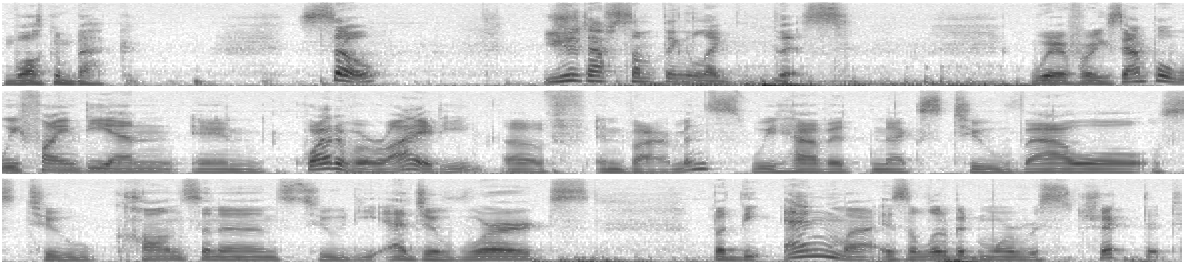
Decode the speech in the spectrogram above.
Welcome back. So, you should have something like this where, for example, we find the N in quite a variety of environments. We have it next to vowels, to consonants, to the edge of words, but the engma is a little bit more restricted.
